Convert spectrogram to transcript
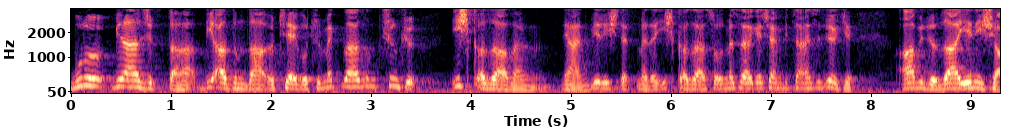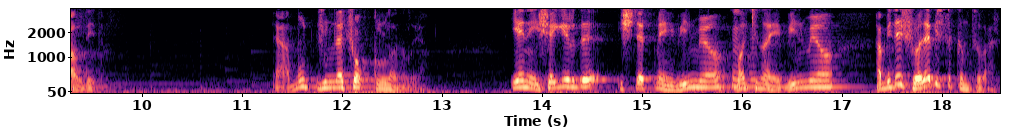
Bunu birazcık daha bir adım daha öteye götürmek lazım. Çünkü iş kazalarının yani bir işletmede iş kazası mesela geçen bir tanesi diyor ki Abi diyor daha yeni iş aldıydım. Yani bu cümle çok kullanılıyor. Yeni işe girdi, işletmeyi bilmiyor, hı hı. makinayı bilmiyor. Ha bir de şöyle bir sıkıntı var.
